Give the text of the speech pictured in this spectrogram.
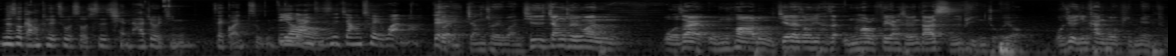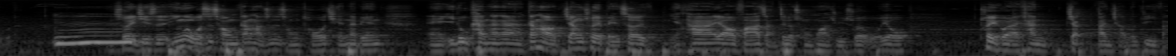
那时候刚推出的时候之前，他就已经在关注。第一个案子是江翠湾嘛？对，江翠湾。其实江翠湾，我在文化路接待中心，还在文化路非常小，大概十平左右，我就已经看过平面图了。嗯。所以其实，因为我是从刚好就是从头前那边。哎、欸，一路看看看，刚好江翠北侧他要发展这个从化区，所以我又退回来看江板桥的地方。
